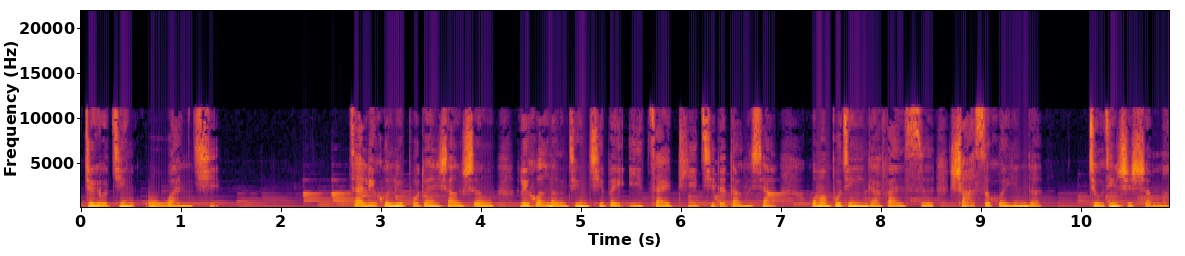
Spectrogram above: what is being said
就有近五万起。在离婚率不断上升、离婚冷静期被一再提起的当下，我们不禁应该反思：杀死婚姻的究竟是什么？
